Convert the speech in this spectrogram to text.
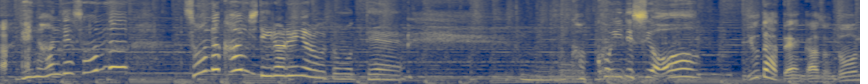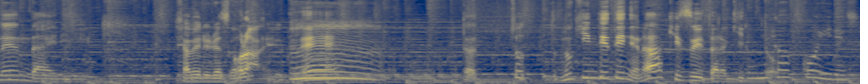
えなんでそんなそんな感じでいられるんやろうと思って。うんかっこいいですよ。言うたはったやんかその同年代に喋れるやつがおらん言うてうねん。だちょっと抜きん出てんやな気づいたらきっと。かっこいいです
